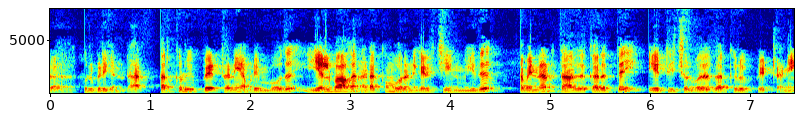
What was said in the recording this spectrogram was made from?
அஹ், குறிப்பிடுகின்றார். தற்குறிப்பேற்றணி அப்படிங்கும்போது இயல்பாக நடக்கும் ஒரு நிகழ்ச்சியின் மீது கவிஞர் தனது கருத்தை ஏற்றிச் சொல்வது தற்கரு பேற்றணி.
